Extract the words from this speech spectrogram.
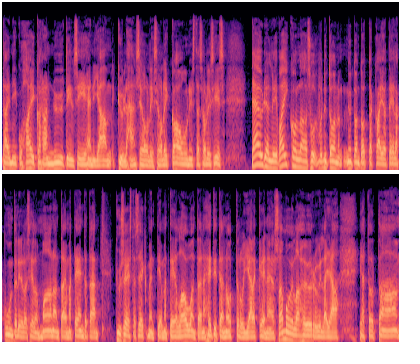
tai niinku haikaran nyytin siihen ja kyllähän se oli, se oli kaunista, se oli siis täydellinen, vaikka ollaan, nyt on, nyt on totta kai jo teillä kuuntelijoilla siellä maanantai, mä teen tätä kyseistä segmenttiä, mä teen lauantaina heti tämän ottelun jälkeen ja samoilla höyryillä ja, ja tota,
